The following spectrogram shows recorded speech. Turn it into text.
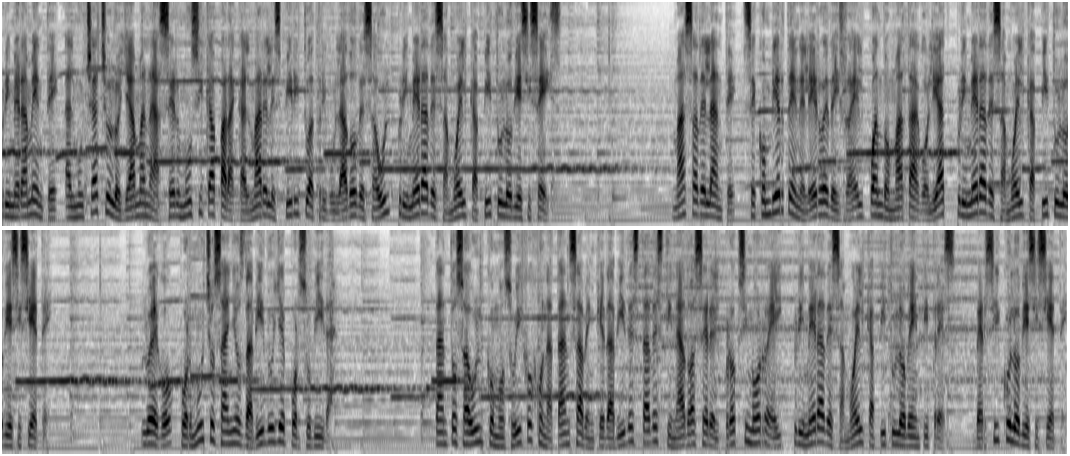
Primeramente, al muchacho lo llaman a hacer música para calmar el espíritu atribulado de Saúl, primera de Samuel capítulo 16. Más adelante, se convierte en el héroe de Israel cuando mata a Goliat, primera de Samuel capítulo 17. Luego, por muchos años David huye por su vida. Tanto Saúl como su hijo Jonatán saben que David está destinado a ser el próximo rey, primera de Samuel capítulo 23, versículo 17.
